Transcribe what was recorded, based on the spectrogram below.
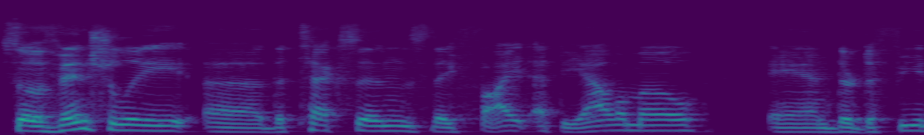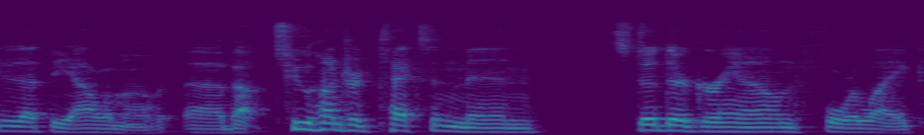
so eventually uh, the texans they fight at the alamo and they're defeated at the alamo. Uh, about 200 texan men stood their ground for like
